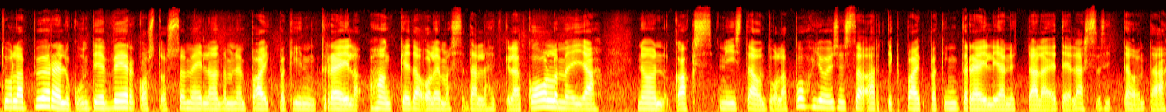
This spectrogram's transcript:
Tuolla pyöräilykuntien verkostossa meillä on tämmöinen Bikepacking Trail-hankkeita olemassa tällä hetkellä kolme ja ne on kaksi, niistä on tuolla pohjoisessa Arctic Bikepacking Trail ja nyt täällä etelässä sitten on tämä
